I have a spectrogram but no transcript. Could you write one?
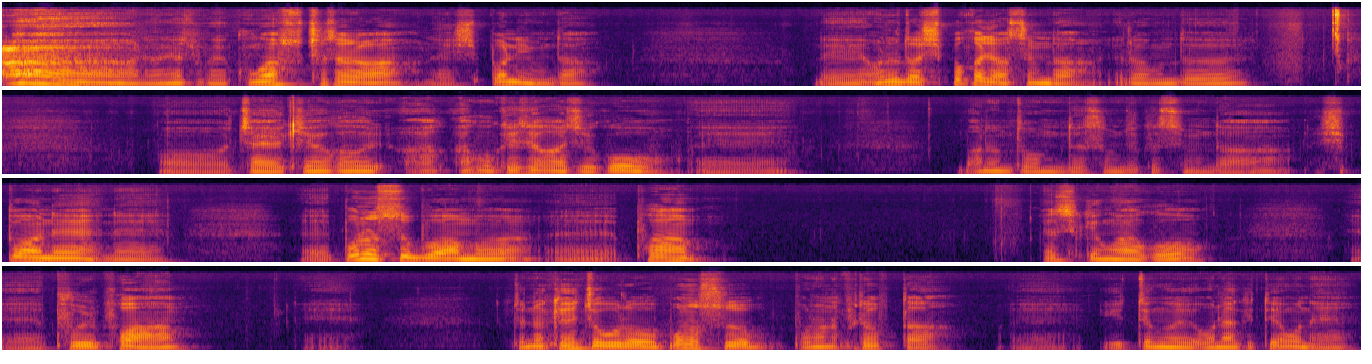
아, 네, 안녕하십니까. 궁합수 찾아라. 네, 10번입니다. 네, 어느덧 10번까지 왔습니다. 여러분들, 어, 잘 기억하고 계셔가지고, 예, 많은 도움 됐으면 좋겠습니다. 10번에, 네, 예, 보너스 보험을 예, 포함했을 경우하고, 예, 불 포함, 예, 저는 개인적으로 보너스 번호는 필요 없다. 예, 1등을 원하기 때문에,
